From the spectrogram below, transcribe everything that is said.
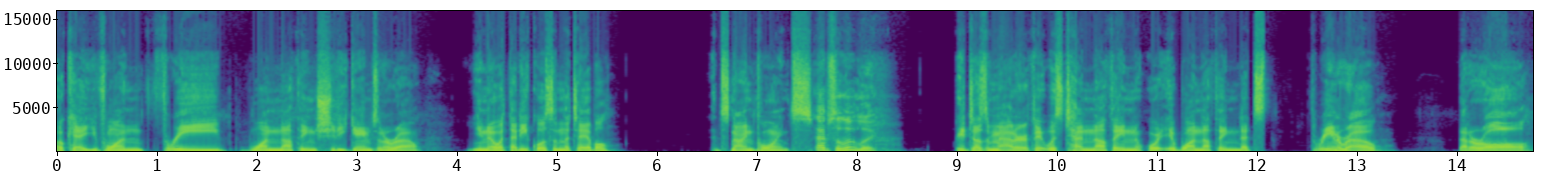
Okay, you've won three one nothing shitty games in a row. You know what that equals in the table? It's nine points. Absolutely. It doesn't matter if it was ten nothing or it won nothing. That's three in a row that are all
